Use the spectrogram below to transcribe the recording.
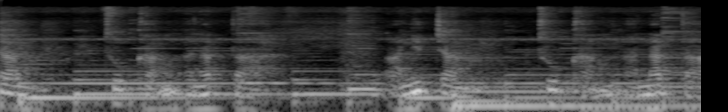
จัง ทุกขังอนัตตาอนิจจัง ทุกขังอนัตตา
